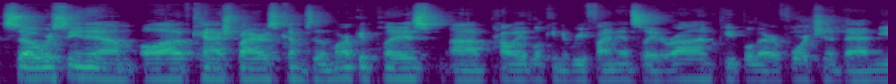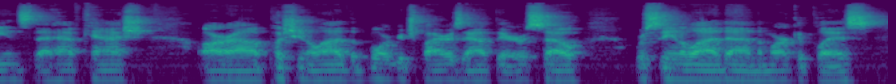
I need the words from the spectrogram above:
So, we're seeing um, a lot of cash buyers come to the marketplace, uh, probably looking to refinance later on. People that are fortunate that means that have cash are uh, pushing a lot of the mortgage buyers out there. So we're seeing a lot of that in the marketplace.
